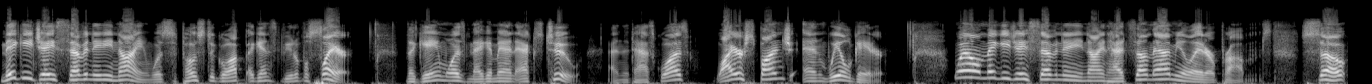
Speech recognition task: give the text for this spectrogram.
Mickey J789 was supposed to go up against Beautiful Slayer. The game was Mega Man X2, and the task was Wire Sponge and Wheel Gator. Well, Mickey J789 had some emulator problems, so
